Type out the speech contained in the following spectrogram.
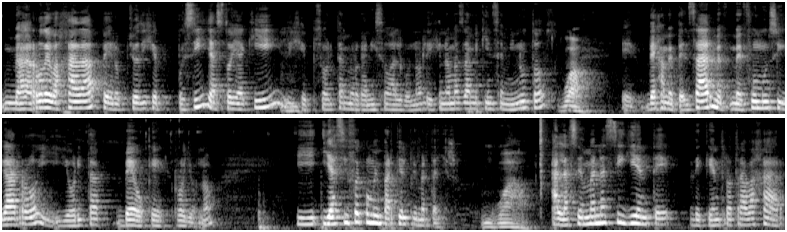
me agarró de bajada, pero yo dije, pues sí, ya estoy aquí. Dije, pues ahorita me organizo algo, ¿no? Le dije, nada más dame 15 minutos. Wow. eh, déjame pensar, me, me fumo un cigarro y, y ahorita veo qué rollo, ¿no? Y, y así fue como impartí el primer taller. Wow. A la semana siguiente de que entro a trabajar,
